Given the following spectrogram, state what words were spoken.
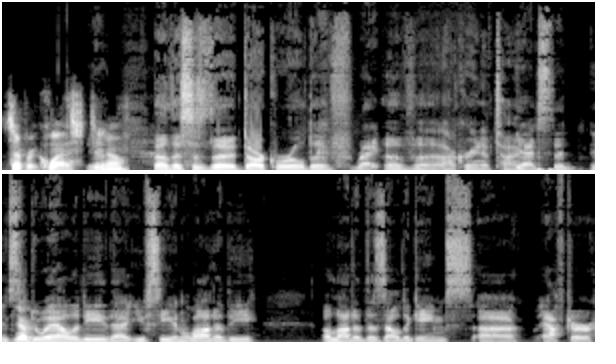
separate quests. Yeah. You know, Oh, this is the dark world of Right. of uh, Ocarina of Time. Yeah, it's the it's Yep. the duality that you see in a lot of the a lot of the Zelda games uh, after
